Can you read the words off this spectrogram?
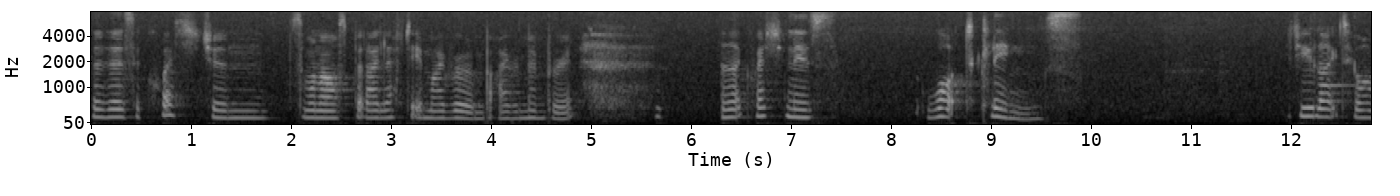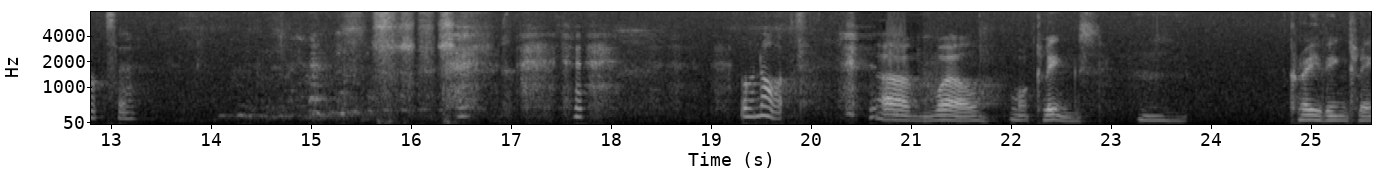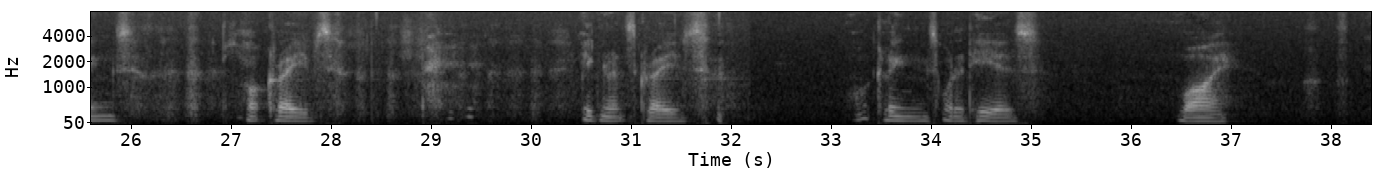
So there's a question someone asked, but I left it in my room, but I remember it. And that question is, what clings? Would you like to answer? or not? Um, well, what clings? Mm. Craving clings. Yeah. What craves? Ignorance craves. what clings? What adheres? Why?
